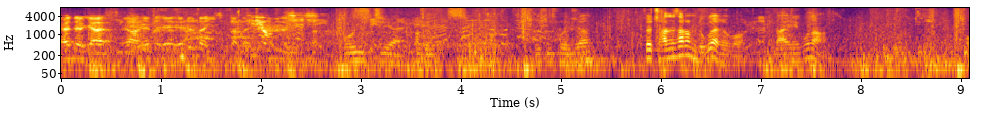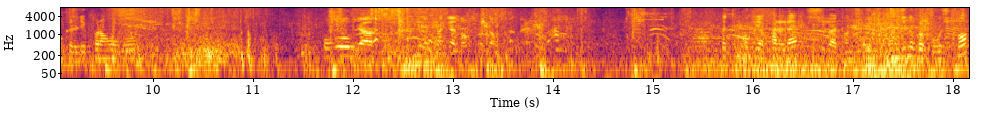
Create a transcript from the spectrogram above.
야, 얘들, 야, 야, 얘들, 얘들 다 20단다. 얘들 다 20단. 보이지 않게 무슨 포지션? 저 자는 사람 누구야 저거 라인이구나 오케이 리퍼랑 호구 호구, 야, 상기야, 너 쏜다. 패트 포기 역할래? 씨발 던지고, 던지는 걸 보고 싶어?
